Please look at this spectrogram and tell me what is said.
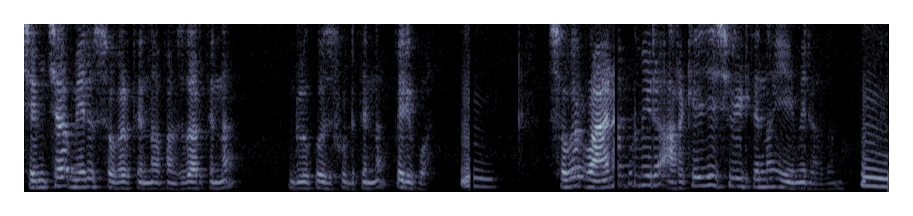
చెంచా మీరు షుగర్ తిన్నా పంచదార తిన్నా గ్లూకోజ్ ఫుడ్ తిన్నా పెరిగిపోతుంది. షుగర్ రానప్పుడు మీరు అర కేజీ స్వీట్ తిన్నా ఏమీ రాదమ్మా మ్మ్.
